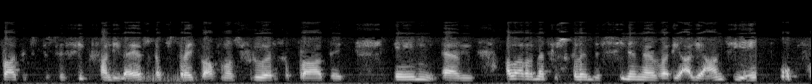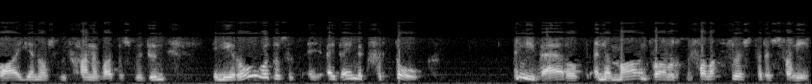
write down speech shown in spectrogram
praat ek spesifiek van die leierskapstryd waarvan ons vroeër gepraat het en ehm um, allerlei verskillende sieninge wat die alliansie het op waarheen ons moet gaan en wat ons moet doen. En die rol wat ons uiteindelik vertolk in die wêreld in 'n maand waar ons bevallig voorsteur is van die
